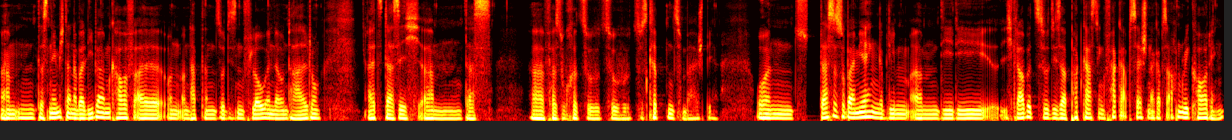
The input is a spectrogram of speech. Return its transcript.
Ähm, das nehme ich dann aber lieber im Kauf äh, und, und habe dann so diesen Flow in der Unterhaltung, als dass ich ähm, das äh, versuche zu, zu, zu skripten zum Beispiel. Und das ist so bei mir hängen geblieben. Ähm, die, die, ich glaube, zu dieser Podcasting Fuck-Up-Session, da gab es auch ein Recording.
